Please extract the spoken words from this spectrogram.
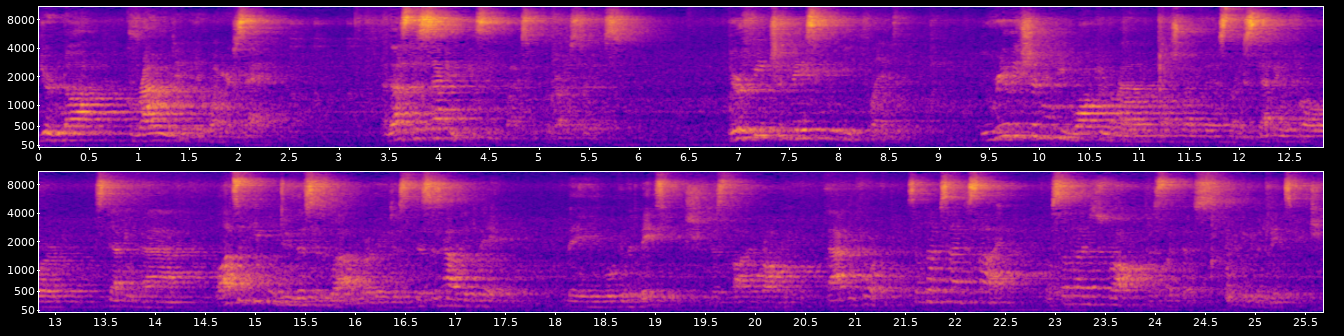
you're not grounded in what you're saying. And that's the second piece of advice with regards to this. Your feet should basically be planted. You really shouldn't be walking around much like this, like stepping forward, stepping back. Lots of people do this as well, where they just, this is how they debate. They will give a debate speech just by rocking back and forth, sometimes side to side, or sometimes just rock, just like this, and give a debate speech.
